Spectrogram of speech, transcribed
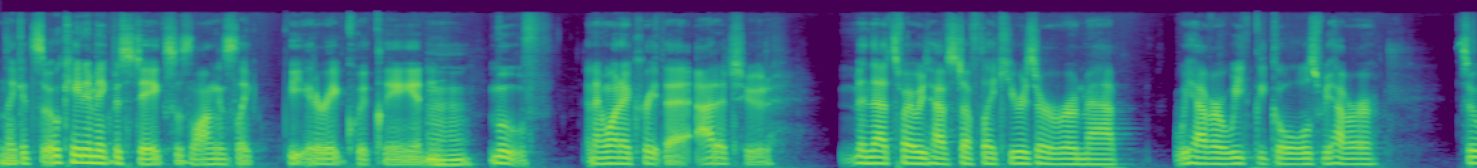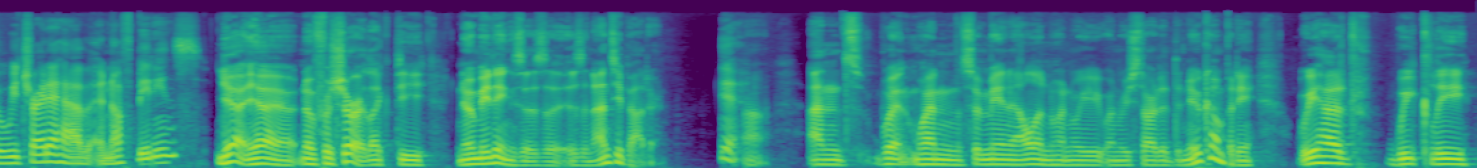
like it's okay to make mistakes as long as like we iterate quickly and move. And I want to create that attitude. And that's why we have stuff like here's our roadmap. We have our weekly goals. We have our so we try to have enough meetings. Yeah, yeah, yeah. No, for sure. Like the no meetings is a, is an anti pattern. Yeah. Uh, and when when so me and Ellen when we when we started the new company, we had weekly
